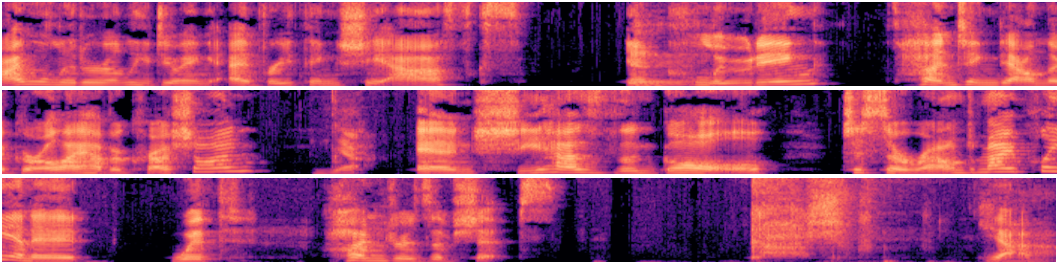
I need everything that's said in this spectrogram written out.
I'm literally doing everything she asks, And- including hunting down the girl I have a crush on, yeah. And she has the gall to surround my planet with hundreds of ships. Gosh. Yeah,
